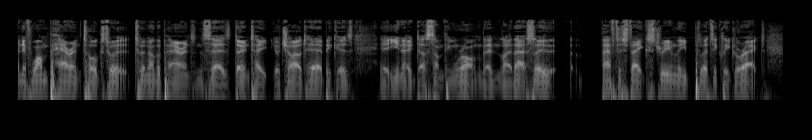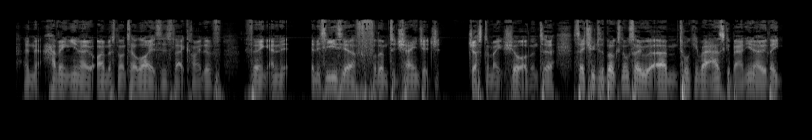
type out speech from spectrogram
and if one parent talks to a, to another parent and says, "Don't take your child here because it, you know, does something wrong," then like that. So they have to stay extremely politically correct. And having, you know, I must not tell lies is that kind of thing. And it, and it's easier for them to change it j- just to make sure than to stay true to the books. And also, um, talking about Azkaban, you know, they,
